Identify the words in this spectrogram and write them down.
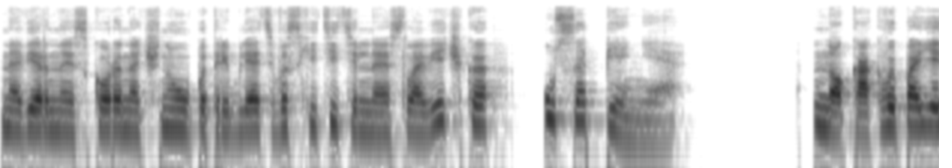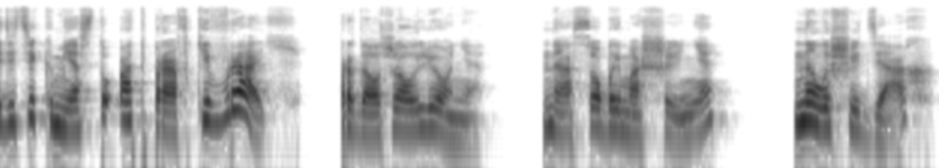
Наверное, скоро начну употреблять восхитительное словечко «усопение». «Но как вы поедете к месту отправки в рай?» – продолжал Леня. «На особой машине? На лошадях?»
